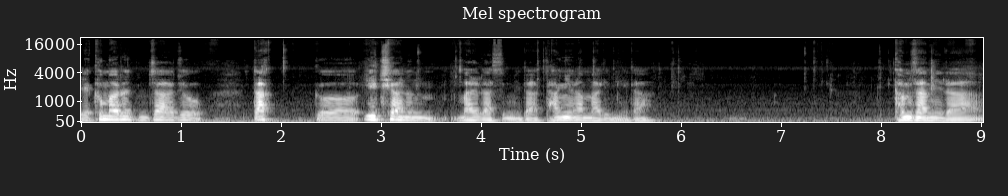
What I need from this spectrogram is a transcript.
예, 그 말은 진짜 아주 딱 그 일치하는 말 같습니다. 당연한 말입니다. 감사합니다.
